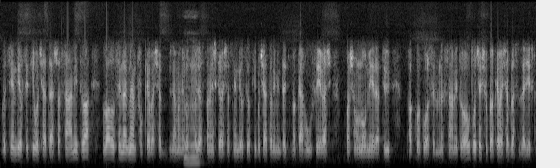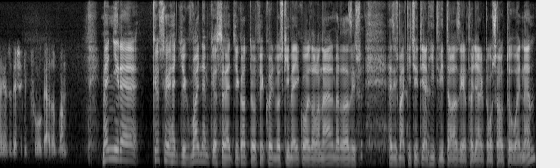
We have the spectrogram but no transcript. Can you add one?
vagy széndiokszid kibocsátásra számítva valószínűleg nem fog kevesebb üzemanyagot uh-huh. fogyasztani és kevesebb széndiokszidot kibocsátani, mint egy akár 20 éves hasonló méretű, akkor korszerűnek számító autó, csak sokkal kevesebb lesz az egyéb szennyeződés a kipufogógázokban. Mennyire köszönhetjük, vagy nem köszönhetjük, attól függ, hogy most ki melyik oldalon áll, mert az is, ez is már kicsit ilyen hitvita azért, hogy elektromos autó vagy nem.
